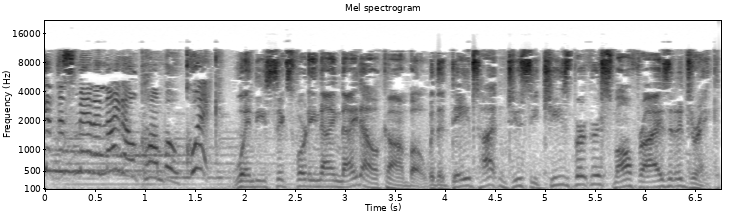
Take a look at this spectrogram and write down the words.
Get this man a night owl combo, quick! Wendy's 649 Night Owl Combo with a Dave's Hot and Juicy Cheeseburger, small fries, and a drink.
